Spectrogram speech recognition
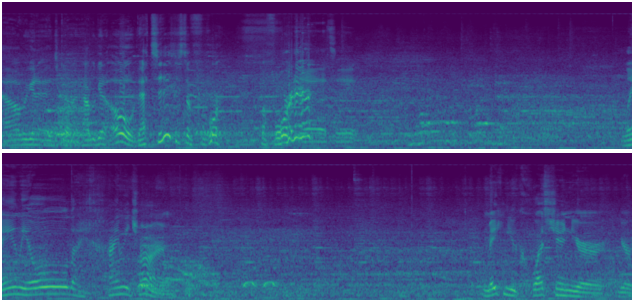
How are we gonna edge guard? How are we gonna? Oh, that's it. Just a four, a four there. Yeah, that's it. Laying the old Jaime charm. Making you question your your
